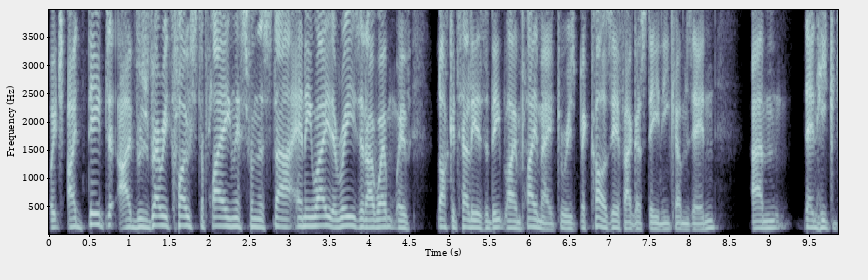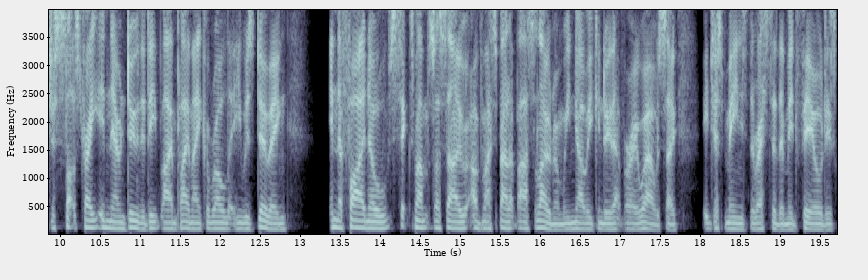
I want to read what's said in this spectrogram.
which I did. I was very close to playing this from the start anyway. The reason I went with Locatelli as a deep line playmaker is because if Agostini comes in, um, then he could just slot straight in there and do the deep line playmaker role that he was doing. in the final six months or so of my spell at Barcelona, and we know he can do that very well. So it just means the rest of the midfield is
